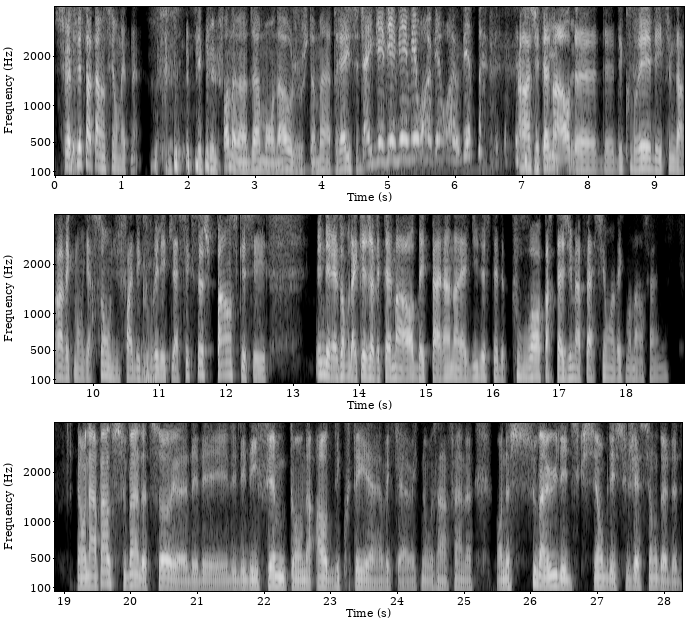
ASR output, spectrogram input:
Je fais plus attention maintenant. C'est plus le fun de rendu à mon âge, où justement, à 13, c'est hey, viens, viens, viens, viens, viens, voir, vite! Ah, j'ai tellement hâte de, de découvrir des films d'horreur avec mon garçon ou de lui faire découvrir les classiques. Ça, je pense que c'est une des raisons pour laquelle j'avais tellement hâte d'être parent dans la vie, là, c'était de pouvoir partager ma passion avec mon enfant. Mais on en parle souvent de ça, euh, des, des, des, des films qu'on a hâte d'écouter euh, avec, avec nos enfants. Là. On a souvent eu des discussions, des suggestions de, de,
